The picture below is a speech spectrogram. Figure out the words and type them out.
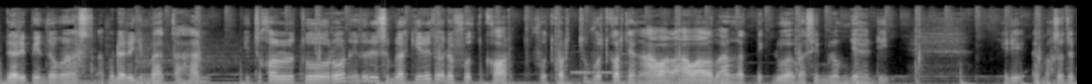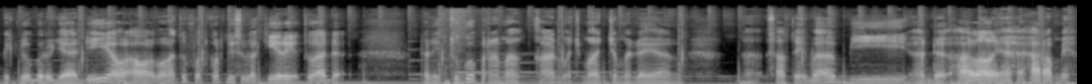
dari pintu mas apa dari jembatan itu kalau lu turun itu di sebelah kiri itu ada food court. Food court itu food court yang awal-awal banget pick 2 masih belum jadi jadi eh, maksudnya pick 2 baru jadi awal-awal banget tuh food court di sebelah kiri itu ada. Dan itu gue pernah makan macam-macam ada yang nah, sate babi ada halal ya haram ya.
